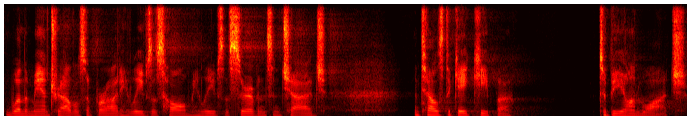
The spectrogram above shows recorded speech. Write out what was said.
when the man travels abroad, he leaves his home, he leaves the servants in charge, and tells the gatekeeper to be on watch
